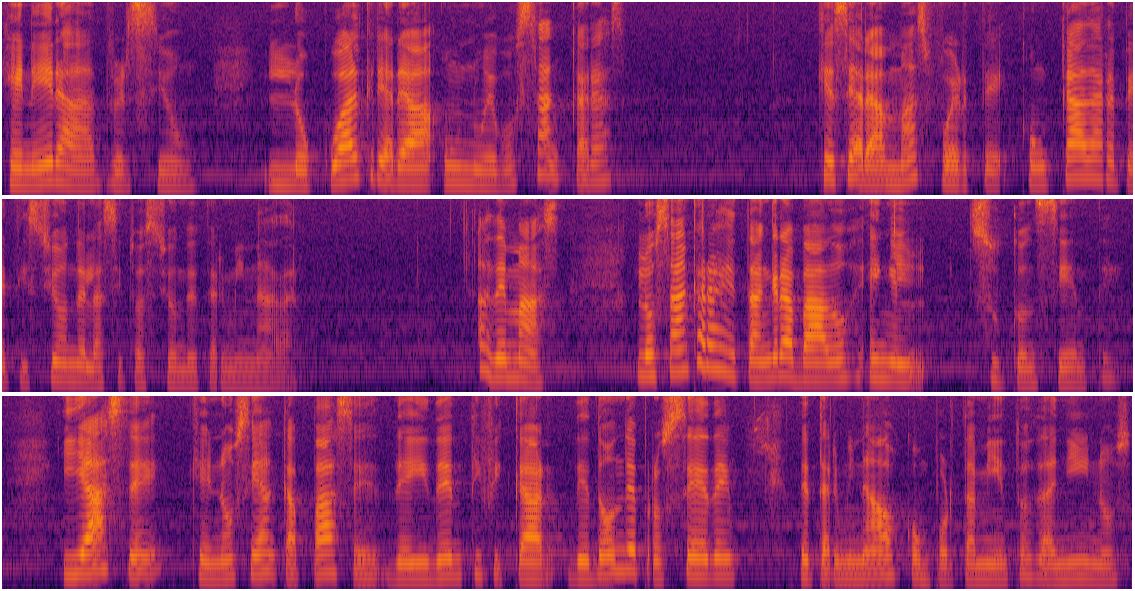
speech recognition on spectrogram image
Genera adversión lo cual creará un nuevo sáncaras que se hará más fuerte con cada repetición de la situación determinada. Además, los sáncaras están grabados en el subconsciente y hace que no sean capaces de identificar de dónde proceden determinados comportamientos dañinos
